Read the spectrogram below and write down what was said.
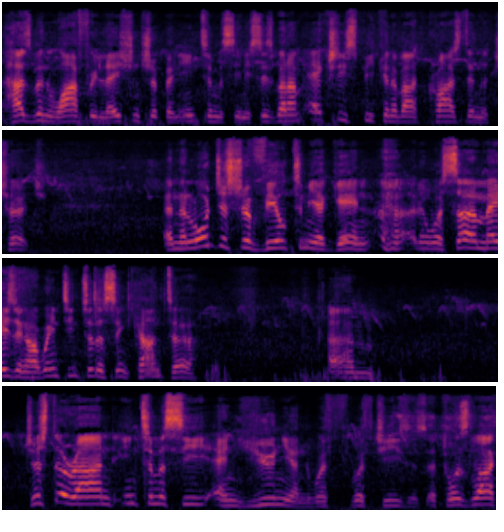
husband wife relationship and intimacy. And he says, But I'm actually speaking about Christ and the church. And the Lord just revealed to me again, and it was so amazing. I went into this encounter um, just around intimacy and union with, with Jesus. It was like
